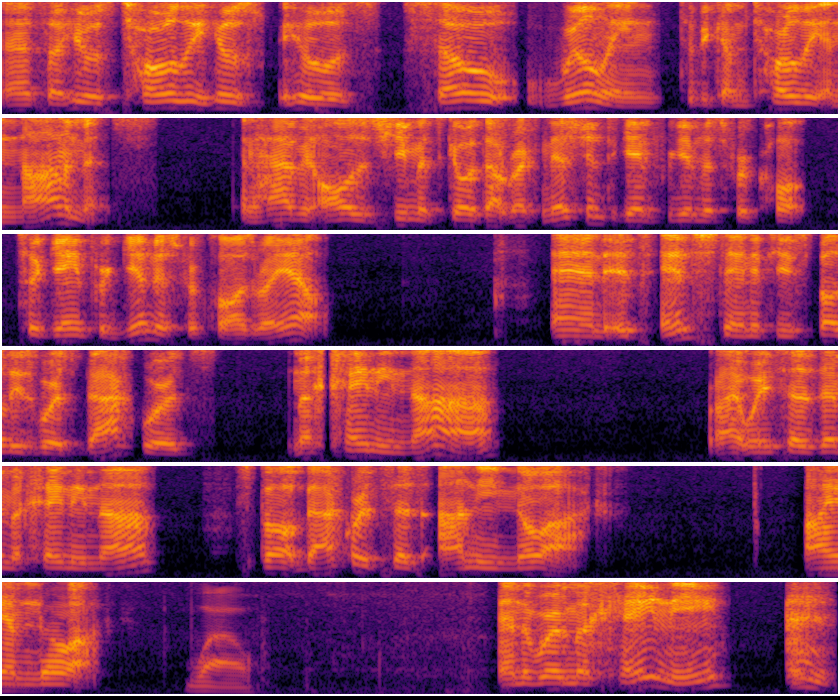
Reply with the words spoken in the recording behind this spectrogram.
And so he was totally he was he was so willing to become totally anonymous and having all his achievements go without recognition to gain forgiveness for to gain forgiveness for Klal Yisrael. And it's interesting if you spell these words backwards, mecheni na, right? Where he says there mecheni na, spell it backwards says ani Noach. I am Noach. Wow. And the word mecheni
